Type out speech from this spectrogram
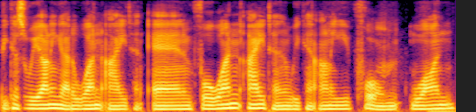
because we only got one item, and for one item we can only form one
